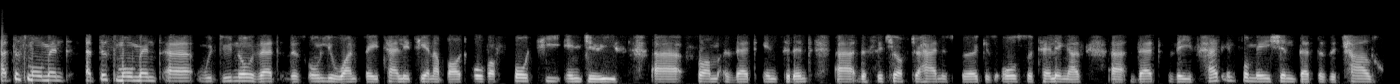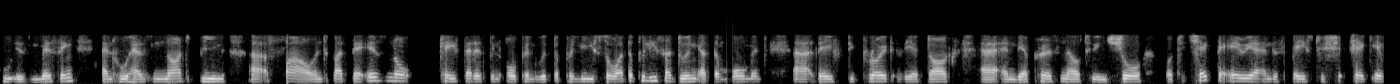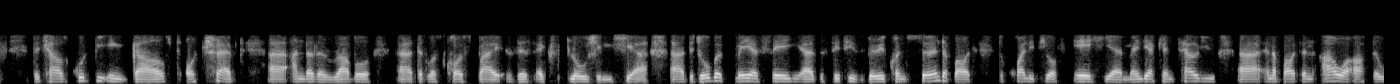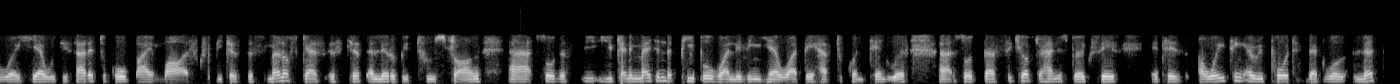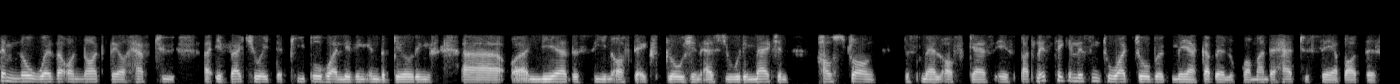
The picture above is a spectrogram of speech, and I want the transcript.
At this moment, at this moment, uh, we do know that there's only one fatality and about over 40 injuries uh, from that incident. Uh, the city of Johannesburg is also telling us uh, that they've had information that there's a child who is missing and who has not been uh, found, but there is no case that has been opened with the police. So what the police are doing at the moment, uh, they've deployed their dogs uh, and their personnel to ensure or to check the area and the space to sh- check if the child could be engulfed or trapped uh, under the rubble uh, that was caused by this explosion here. Uh, the Joburg mayor saying uh, the city is very concerned about the quality of air here. Mandy, I can tell you, in about an hour after we were here, we decided to go buy masks because the smell of gas is just a little bit too strong. so the, you can imagine the people who are living here what they have to contend with. Uh, so the city of Johannesburg says it is awaiting a report that will let them know whether or not they'll have to uh, evacuate the people who are living in the buildings uh, uh near the scene of the explosion, as you would imagine how strong the smell of gas is. But let's take a listen to what Joburg Mayor Kabelo Gwamanda had to say about this.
